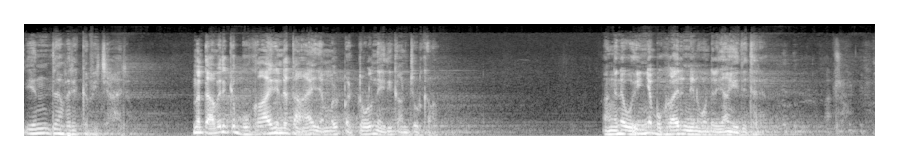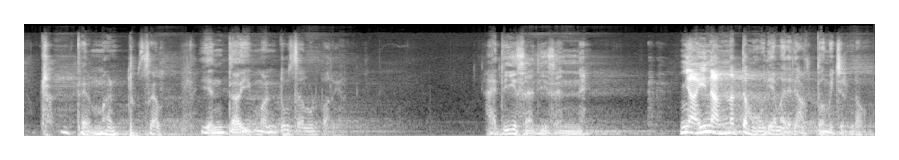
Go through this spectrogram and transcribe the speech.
എന്തവരൊക്കെ വിചാരം? എന്നിട്ട് അവർക്ക് ബുഖാരിന്റെ താഴെ നമ്മൾ പെട്രോൾ നേരി കാണിച്ചു കൊടുക്കണം. അങ്ങനെ ഒഴിഞ്ഞ ബുഖാരിനെ കൊണ്ട് ഞാൻ എഴുതി തരാം. മണ്ടൂസൾ എന്താ ഈ മണ്ടൂസളോട് പറയാം? ഹദീസ് ഹദീസ് തന്നെ ഞാൻ അതിന് അന്നത്തെ മൂല്യം മൂല്യമാരൊരു അർത്ഥം വെച്ചിട്ടുണ്ടാവും.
